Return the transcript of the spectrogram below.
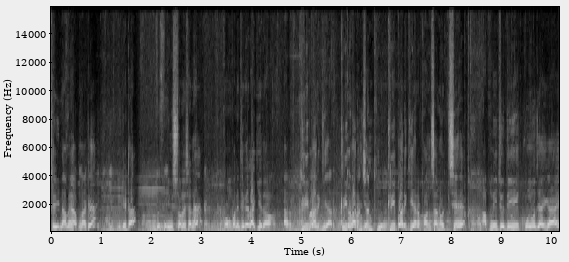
সেই নামে আপনাকে এটা ইনস্টলেশনে কোম্পানি থেকে লাগিয়ে দেওয়া হবে। আর ক্রিপার গিয়ার ক্রিপার কি ক্রিপার গিয়ার ফাংশন হচ্ছে আপনি যদি কোনো জায়গায়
